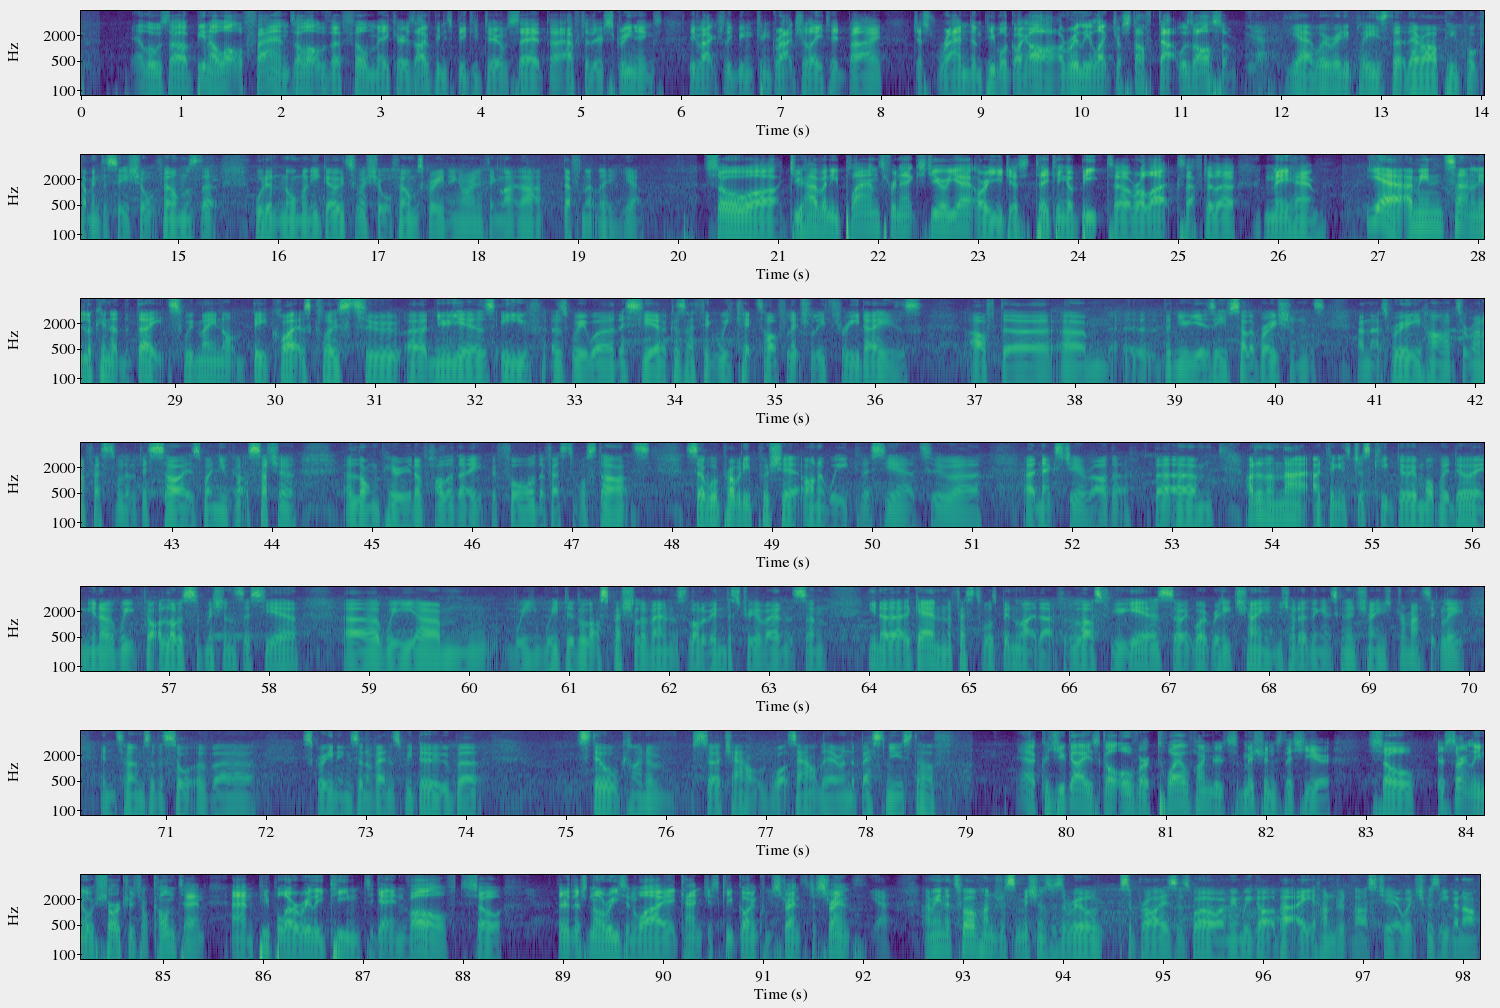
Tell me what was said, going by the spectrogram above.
Yeah, there's uh, been a lot of fans. A lot of the filmmakers I've been speaking to have said that after their screenings, they've actually been congratulated by just random people going, "Oh, I really liked your stuff. That was awesome." Yeah, yeah, we're really pleased that there are people coming to see short films that wouldn't normally go to a short film screening or anything like that. Definitely, yeah. So, uh, do you have any plans for next year yet, or are you just taking a beat to relax after the mayhem? Yeah, I mean, certainly looking at the dates, we may not be quite as close to uh, New Year's Eve as we were this year because I think we kicked off literally three days after um, uh, the New Year's Eve celebrations, and that's really hard to run a festival of this size when you've got such a, a long period of holiday before the festival starts. So we'll probably push it on a week this year to uh, uh next year rather. But um, other than that, I think it's just keep doing what we're doing. You know, we've got a lot of submissions this year. Uh, we um, we we did a lot of special events, a lot of industry events, and you know, again, the festival's been like that for the last few years, so it won't really change. I don't think it's going to change dramatically in terms of the sort of uh, screenings and events we do, but still kind of search out what's out there and the best new stuff. Yeah, because you guys got over 1,200 submissions this year, so there's certainly no shortage of content, and people are really keen to get involved. So there, there's no reason why it can't just keep going from strength to strength. Yeah. I mean, the 1,200 submissions was a real surprise as well. I mean, we got about 800 last year, which was even up,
